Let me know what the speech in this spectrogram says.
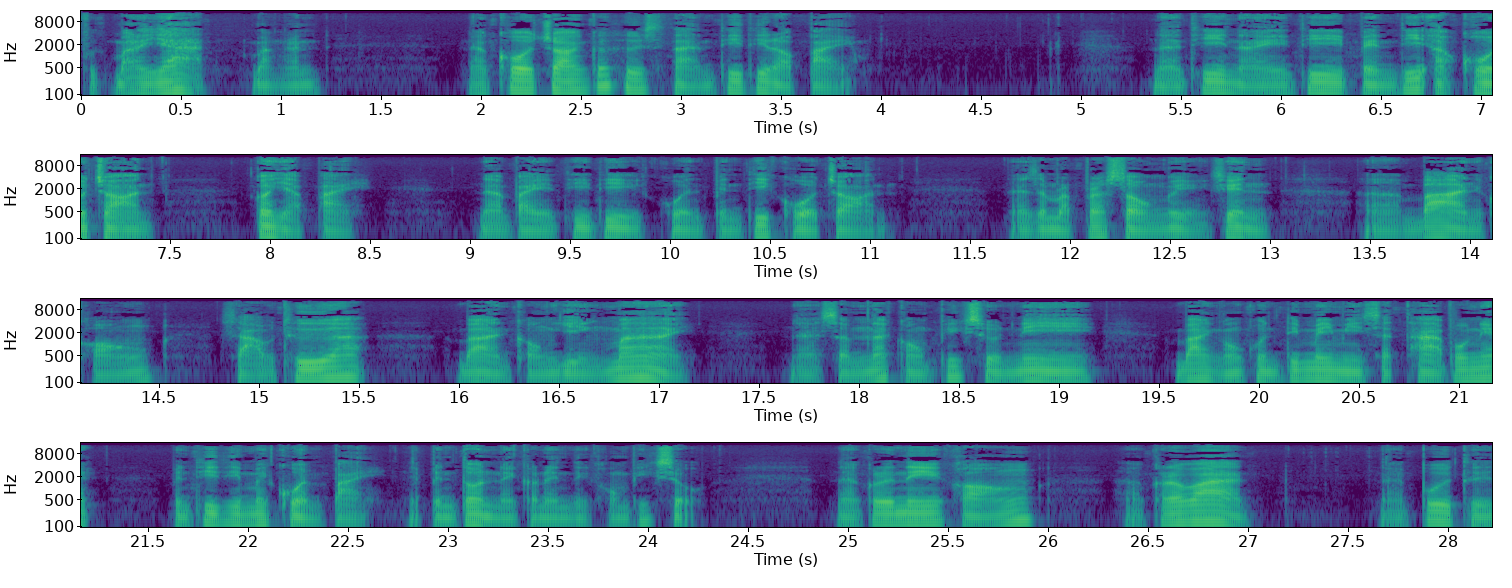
ฝึกมารยาทบางนั้นนะโคจรก็คือสถานที่ที่เราไปนะที่ไหนที่เป็นที่อโคจรก็อย่าไปนะไปที่ที่ควรเป็นที่โคจรนะสำหรับพระสงฆ์ก็อย่างเช่น บ้านของสาวเทือบ้านของหญิงไม้นะสำนักของภิกษุณี บ้านของคนที่ไม่มีศรัทธาพวกนี้เป็นที่ที่ไม่ควรไปเนี่ยเป็นต้นในกรณีของภิกษุนะกรณีของครวาสนะผู้ถือ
